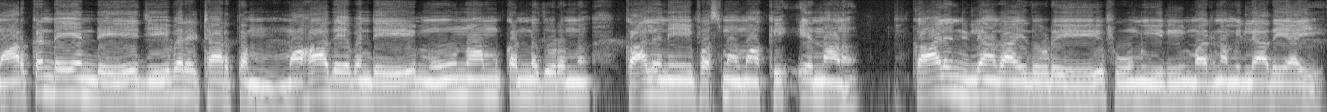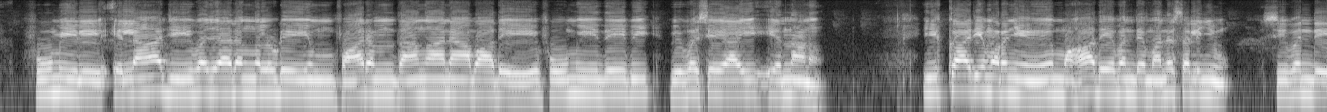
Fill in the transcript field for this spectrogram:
മാർക്കണ്ഡേയന്റെ ജീവരക്ഷാർത്ഥം മഹാദേവന്റെ മൂന്നാം കണ്ണ് തുറന്ന് കാലനെ ഭസ്മമാക്കി എന്നാണ്. കാലനില്ലാതായതോടെ ഭൂമിയിൽ മരണമില്ലാതെയായി. ഭൂമിയിൽ എല്ലാ ജീവജാലങ്ങളുടെയും ഭാരം താങ്ങാനാവാതെ ഭൂമി ദേവി വിവശയായി എന്നാണ്. ഇക്കാര്യമറിഞ്ഞ് മഹാദേവന്റെ മനസ്സലിഞ്ഞു. ശിവന്റെ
